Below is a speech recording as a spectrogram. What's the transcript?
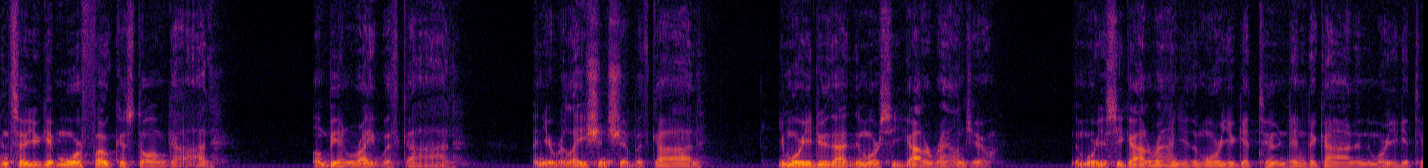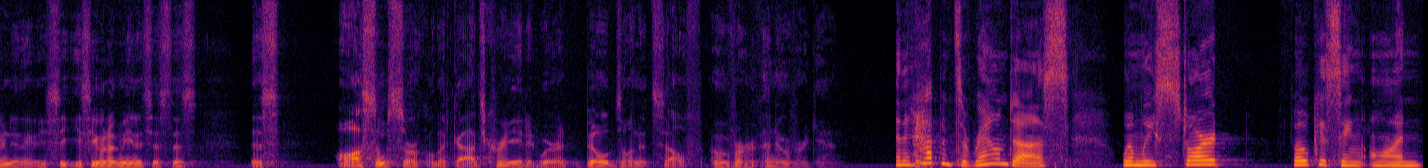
And so you get more focused on God, on being right with God, and your relationship with God. The more you do that, the more see God around you. The more you see God around you, the more you get tuned into God, and the more you get tuned into you see, you see what I mean? It's just this, this awesome circle that God's created where it builds on itself over and over again. And it happens around us when we start focusing on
